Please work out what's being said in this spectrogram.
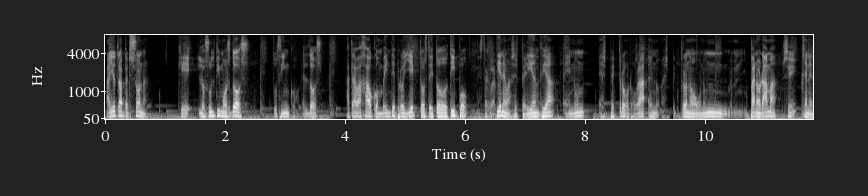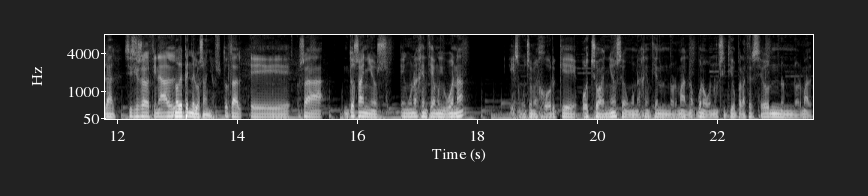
hay otra persona que los últimos dos, tu 5, el 2, ha trabajado con 20 proyectos de todo tipo, Está claro. tiene más experiencia en un espectro, globa- en un espectro no, en un panorama Sí. general. Sí, sí, o sea, al final. No depende de los años. Total. eh, o sea, dos años en una agencia muy buena es mucho mejor que ocho años en una agencia normal, ¿no? Bueno, o en un sitio para hacer SEO no- normal.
